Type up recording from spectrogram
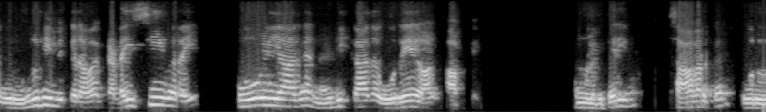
ஒரு உறுதிமிக்கராக கடைசி வரை போலியாக நடிக்காத ஒரே ஆள் ஆப்டே. உங்களுக்கு தெரியும். சாவர்கர் ஒரு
